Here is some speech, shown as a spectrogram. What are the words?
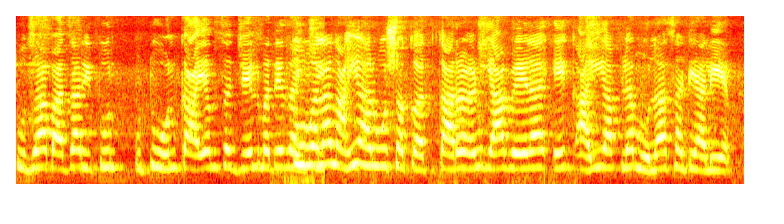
तुझा बाजार इथून उठून कायमचं जेलमध्ये तू मला नाही हरवू शकत. कारण या वेळेला एक आई आपल्या मुलासाठी आली आहे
